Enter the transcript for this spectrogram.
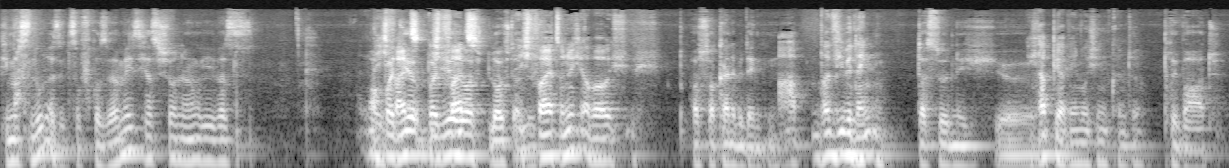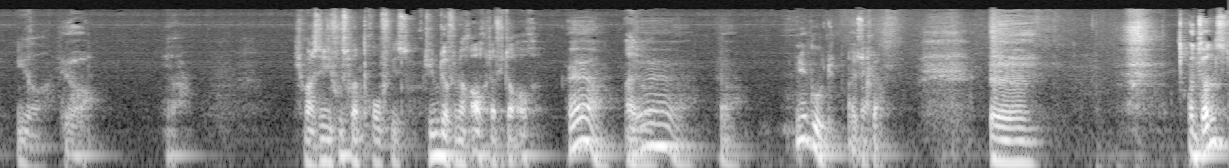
Wie machst du das jetzt so friseurmäßig? Hast du schon irgendwie was? Auch Ich bei fahr dir, bei dir läuft, läuft alles. Ich fahre jetzt noch nicht, aber ich, ich Hast doch keine Bedenken, ah, weil wir bedenken. dass du nicht äh, Ich habe ja wen, wo ich hin könnte. privat. Ja, Ja. ja. Ich mache das wie die Fußballprofis. Die dürfen doch auch, darf ich doch auch. Ja, ja. Also- ja, ja, ja. Nee, gut, alles klar. Äh, und sonst?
